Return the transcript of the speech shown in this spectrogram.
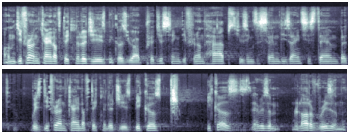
on different kind of technologies because you are producing different apps using the same design system, but with different kind of technologies because because there is a lot of reason.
